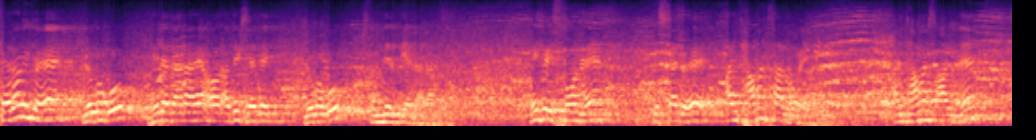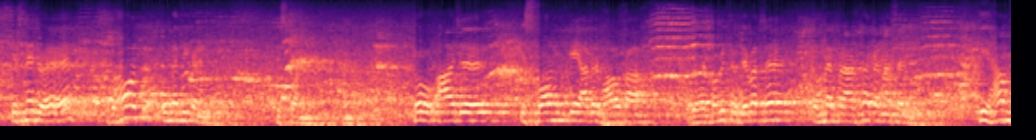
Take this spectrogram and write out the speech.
शहरों में जो है, लोगों को भेजा जा रहा है और अधिक से अधिक लोगों को संदेश दिया जा रहा है। ये जो इस्कॉन है, इसका जो है, अंठावन साल हो गए। अंठावन साल में इसने जो है बहुत उन्नति कर ली इस्कॉन में। तो आज इस्कॉन के आविर्भाव का जो है पवित्र दिवस है तो हमें प्रार्थना करना चाहिए कि हम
